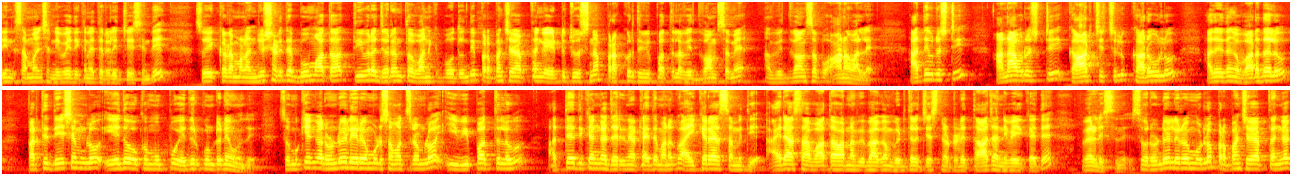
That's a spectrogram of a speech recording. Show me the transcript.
దీనికి సంబంధించిన నివేదికను అయితే రిలీజ్ చేసింది. సో ఇక్కడ మనం చూసినట్టయితే భూమాత తీవ్ర జ్వరంతో వణికిపోతుంది. ప్రపంచవ్యాప్తంగా ఎటు చూసినా ప్రకృతి విపత్తుల విధ్వంసమే విధ్వంసపు ఆనవాళ్ళే అతివృష్టి అనావృష్టి కార్చిచ్చులు కరువులు అదేవిధంగా వరదలు ప్రతి దేశంలో ఏదో ఒక ముప్పు ఎదుర్కొంటూనే ఉంది. సో ముఖ్యంగా రెండు వేల ఇరవై మూడు సంవత్సరంలో ఈ విపత్తులు అత్యధికంగా జరిగినట్లయితే మనకు ఐక్యరాజ్య సమితి ఐరాస వాతావరణ విభాగం విడుదల చేసినటువంటి తాజా నివేదిక అయితే వెల్లడిస్తుంది. సో రెండు వేల ఇరవై మూడులో ప్రపంచవ్యాప్తంగా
